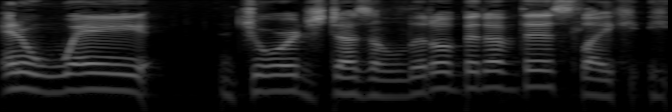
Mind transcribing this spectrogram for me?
in a way George does a little bit of this. Like he,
